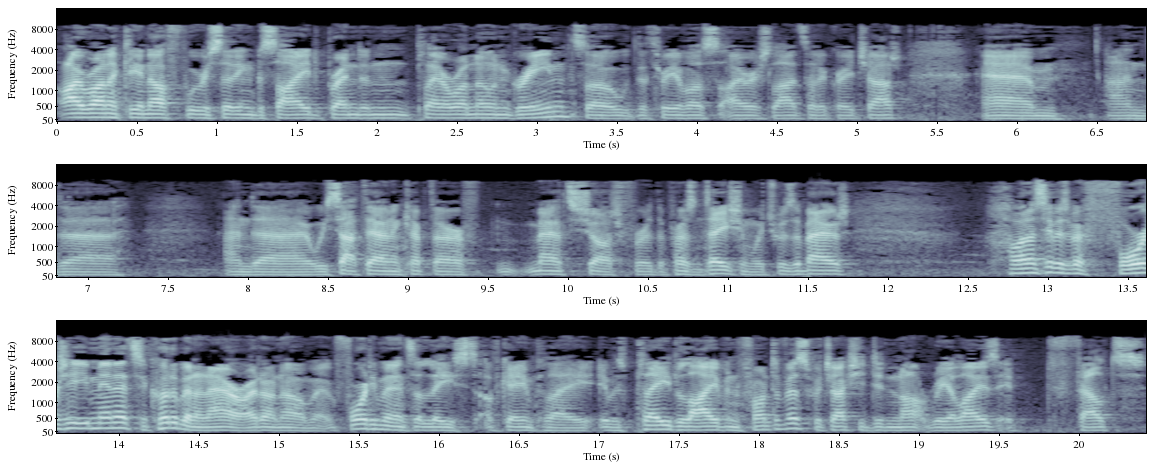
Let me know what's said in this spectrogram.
ironically enough, we were sitting beside Brendan, PlayerUnknown Greene. So the three of us Irish lads had a great chat, um, and uh, and uh, we sat down and kept our mouths shut for the presentation, which was about. I want to say it was about 40 minutes. It could have been an hour. I don't know. 40 minutes at least of gameplay. It was played live in front of us, which I actually did not realize. It felt,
